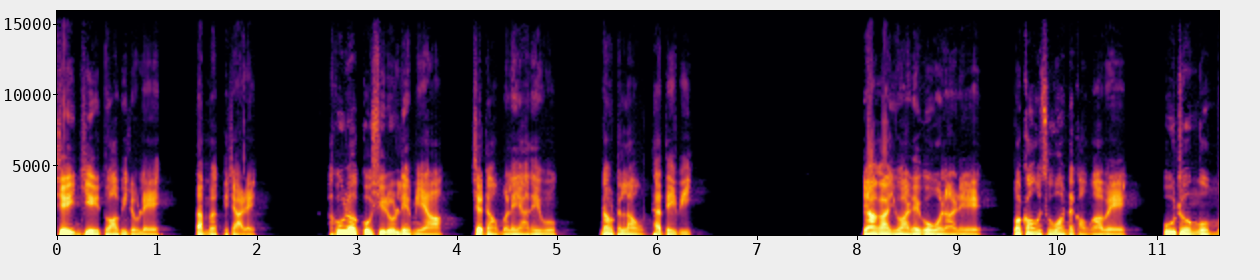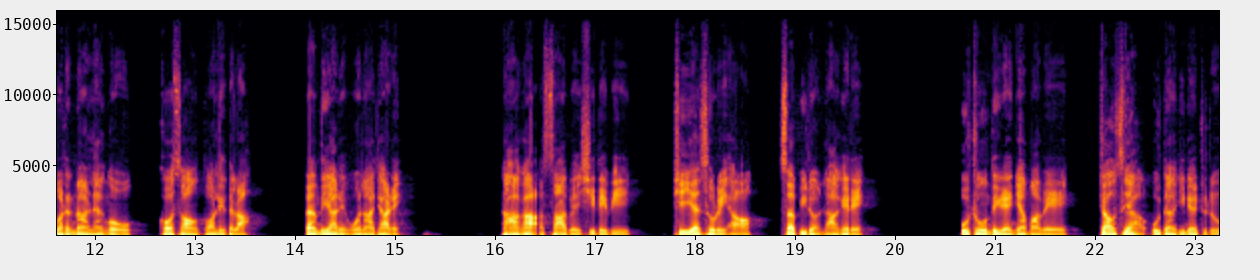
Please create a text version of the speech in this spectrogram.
ကျင်းကြေသွားပြီလို့လည်းသတ်မှတ်ကြတယ်။အခုတော့ကိုရွှေတို့လင်မယားရက်တောင်မလဲရသေးဘူး။ နောက်တစ်လောင်းထပ်သေးပြီ။ညကရွာထဲကိုဝင်လာတဲ့မကောင်းဆိုးဝါးနှစ်ကောင်ကပဲဦးထုံးကိုမရဏလန်းကိုခေါ်ဆောင်သွားလေသလား။တန်တရားတွေဝင်လာကြတယ်။ဒါကအစပဲရှိသေးပြီးဖြစ်ရဆိုတွေဟာဆက်ပြီးတော့လာခဲ့တယ်။ဦးထုံးသေးတဲ့ညမှာပဲကြောက်စရာဦးတန်ကြီးနဲ့တူတူ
